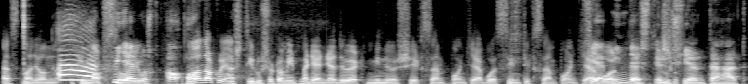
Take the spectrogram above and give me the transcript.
ezt nagyon hát, kimaxoljuk. Figyelj, most a, a... Vannak olyan stílusok, amik megengedőek minőség szempontjából, szintik szempontjából. Figyelj, minden stílus és ilyen, tehát...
